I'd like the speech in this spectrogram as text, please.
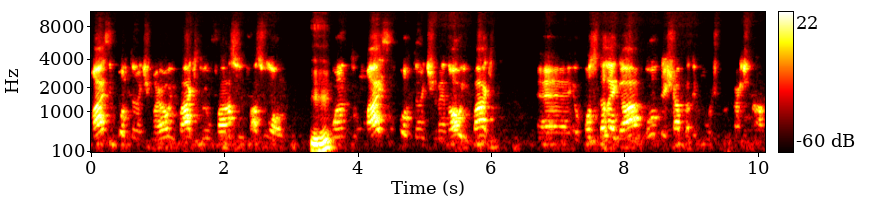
mais importante, maior o impacto eu faço e faço logo. Uhum. Quanto mais importante, menor o impacto, é, eu posso delegar ou deixar para depois, procrastinar.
